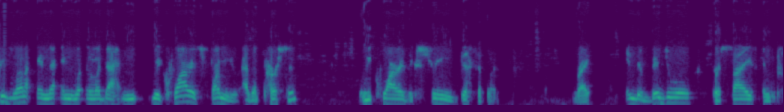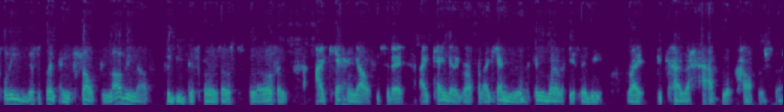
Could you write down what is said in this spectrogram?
you want to, and, and, and what that requires from you as a person requires extreme discipline, right? Individual, precise, complete discipline, and self-love enough to be disciplined. So, listen, I can't hang out with you today. I can't get a girlfriend. I can't do this. I can't do whatever case may be, right? Because I have to accomplish this,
